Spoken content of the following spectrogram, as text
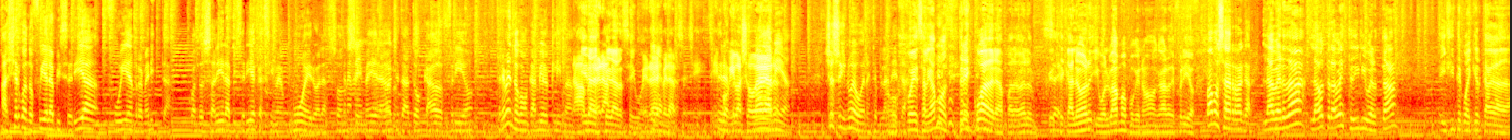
Ayer cuando fui a la pizzería, fui en remerita. Cuando salí de la pizzería casi me muero a las 11 y Tremendo. media de la noche, estaba todo cagado de frío. Tremendo cómo cambió el clima. No, Era pero de esperarse igual. Era de esperarse, sí. sí, Era- porque iba a Mala llover. mía. Yo soy nuevo en este planeta. Pues salgamos tres cuadras para ver Sí. este calor y volvamos porque nos vamos a cagar de frío. Vamos a arrancar. La verdad, la otra vez te di libertad hiciste cualquier cagada.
